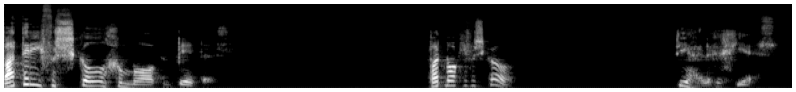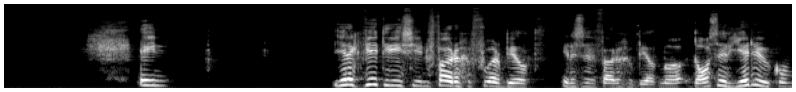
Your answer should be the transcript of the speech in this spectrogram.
Wat het die verskil gemaak in Petrus? Wat maak die verskil? Die Heilige Gees. En julle ek weet hierdie is 'n eenvoudige voorbeeld en is 'n eenvoudige beeld, maar daar's 'n rede hoekom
